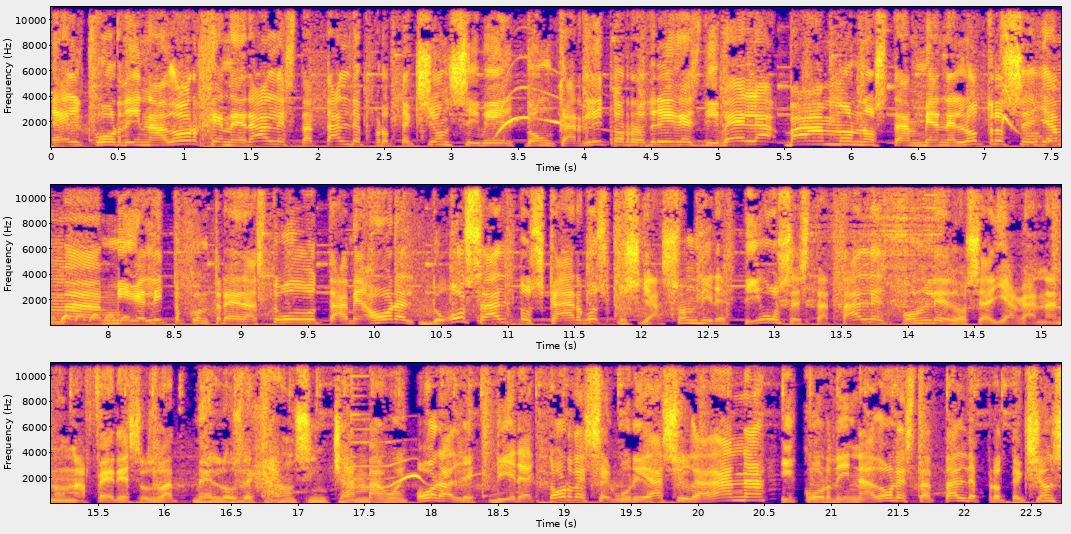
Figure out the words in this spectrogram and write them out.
el coordinador general estatal de protección civil, don Carlito Rodríguez Divela. Vámonos también. El otro se llama Miguelito Contreras. Tú también. Ahora, dos altos cargos, pues ya son directivos estatales. Ponle, o sea, ya ganan una feria esos vatos. Me los dejaron sin chamba, güey. Órale, director de Seguridad Ciudadana y coordinador estatal de protección civil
